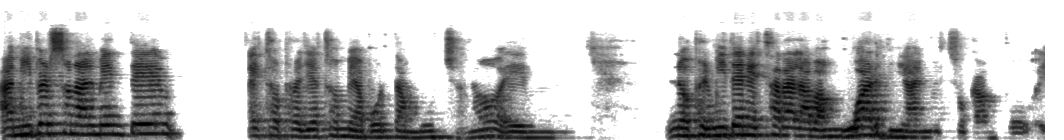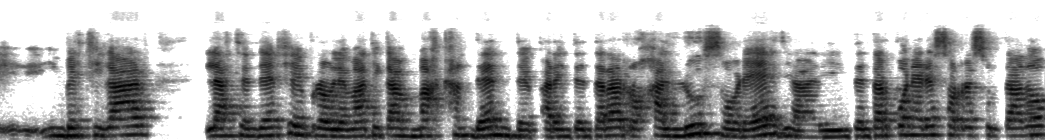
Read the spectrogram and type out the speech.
a mí personalmente estos proyectos me aportan mucho, ¿no? Em, nos permiten estar a la vanguardia en nuestro campo, eh, investigar las tendencias y problemáticas más candentes para intentar arrojar luz sobre ellas e intentar poner esos resultados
